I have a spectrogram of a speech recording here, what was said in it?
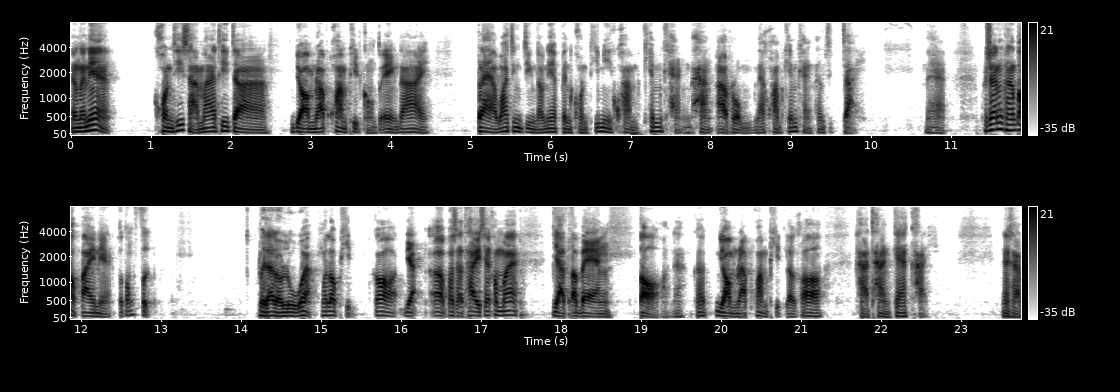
ดังนั้นเนี่ยคนที่สามารถที่จะยอมรับความผิดของตัวเองได้ แปลว่าจริง ๆ แล้วเนี่ยเป็นคนที่มีความเข้มแข็งทางอารมณ์ และความเข้มแข็งทางจิตใจนะฮะเพราะฉะนั้นครั้งต่อไปเนี่ยเราต้องฝึก เวลาเรารู้ว่าว่าเราผิดก็อย่าภาษาไทยใช้คำว่า อย่าตะแบงต่อนะก็ยอมรับความผิดแล้วก็หาทางแก้ไขนะครับ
